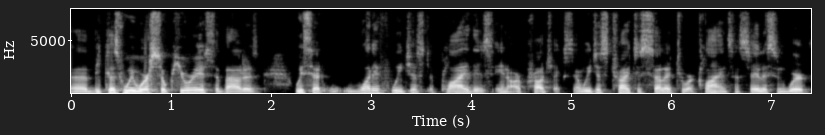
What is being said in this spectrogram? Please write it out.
uh, because we were so curious about it, we said, what if we just apply this in our projects and we just try to sell it to our clients and say, listen, we're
